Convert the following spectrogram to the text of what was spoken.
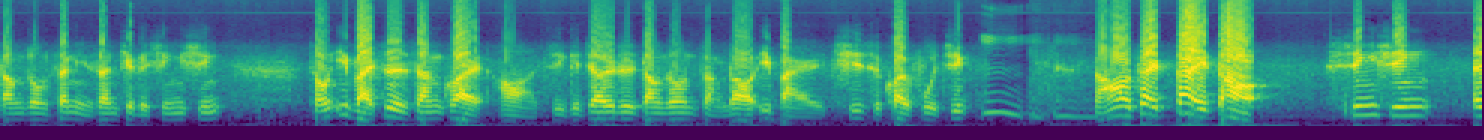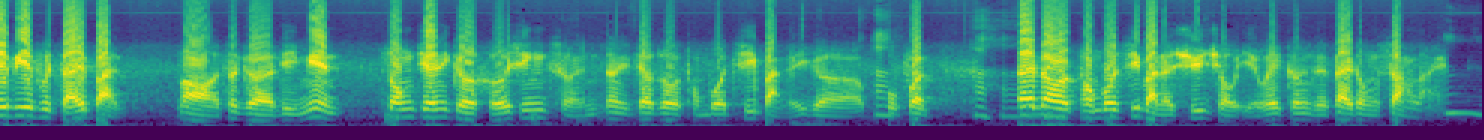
当中，三零三七的星星，从一百四十三块啊几个交易日当中涨到一百七十块附近，嗯嗯然后再带到星星 ABF 窄板啊这个里面中间一个核心层，那个叫做铜箔基板的一个部分，带到铜箔基板的需求也会跟着带动上来。嗯，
